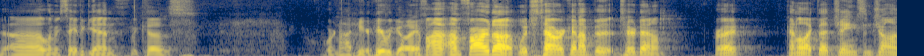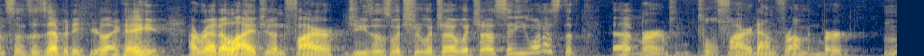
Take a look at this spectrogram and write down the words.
Uh, let me say it again because we're not here. Here we go. If I, am fired up, which tower can I tear down? Right? Kind of like that James and John, sons of Zebedee. You're like, hey, I read Elijah and fire. Jesus, which which uh, which uh, city you want us to uh, burn, pull fire down from and burn? Hmm?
